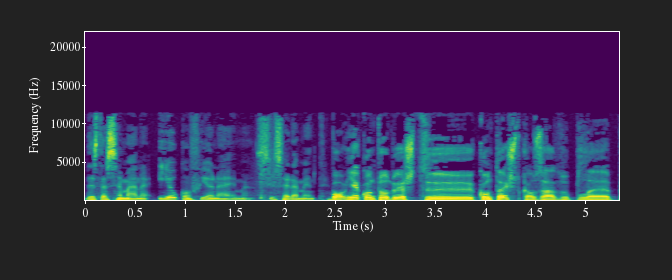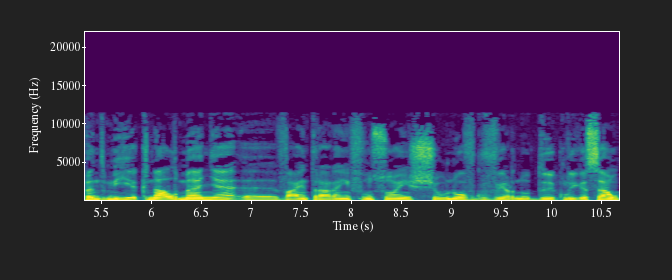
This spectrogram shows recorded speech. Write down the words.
desta semana e eu confío na EMA, sinceramente. Bom, e é com todo este contexto causado pela pandemia que na Alemanha uh, vai entrar em funções o novo governo de coligação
